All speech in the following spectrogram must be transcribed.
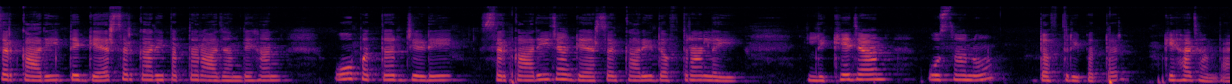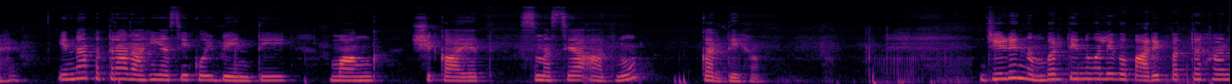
ਸਰਕਾਰੀ ਤੇ ਗੈਰ ਸਰਕਾਰੀ ਪੱਤਰ ਆ ਜਾਂਦੇ ਹਨ। ਉਹ ਪੱਤਰ ਜਿਹੜੇ ਸਰਕਾਰੀ ਜਾਂ ਗੈਰ ਸਰਕਾਰੀ ਦਫ਼ਤਰਾਂ ਲਈ ਲਿਖੇ ਜਾਣ, ਉਸ ਨੂੰ ਦਫ਼ਤਰੀ ਪੱਤਰ ਕਿਹਾ ਜਾਂਦਾ ਹੈ। ਇਹਨਾਂ ਪੱਤਰਾਂ ਰਾਹੀਂ ਅਸੀਂ ਕੋਈ ਬੇਨਤੀ, ਮੰਗ, ਸ਼ਿਕਾਇਤ, ਸਮੱਸਿਆ ਆਦਿ ਨੂੰ ਕਰਦੇ ਹਾਂ। ਜਿਹੜੇ ਨੰਬਰ 3 ਵਾਲੇ ਵਪਾਰਿਕ ਪੱਤਰ ਹਨ,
